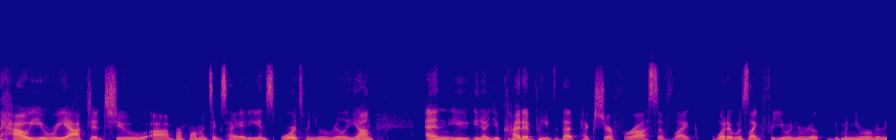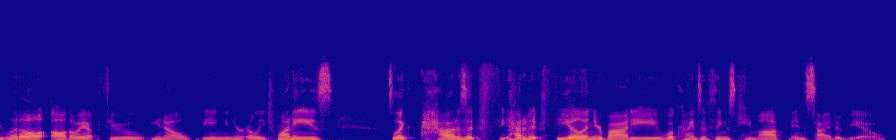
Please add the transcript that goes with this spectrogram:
how you reacted to uh, performance anxiety in sports when you were really young? And you, you know, you kind of painted that picture for us of like what it was like for you when were, when you were really little, all the way up through, you know, being in your early twenties so like how does it fe- how did it feel in your body? What kinds of things came up inside of you?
